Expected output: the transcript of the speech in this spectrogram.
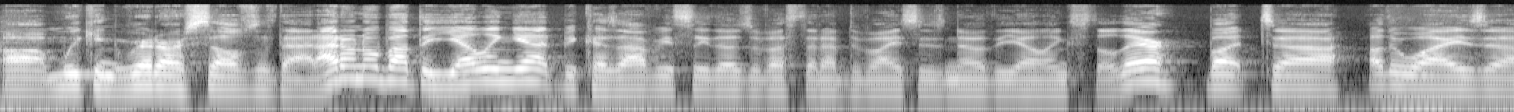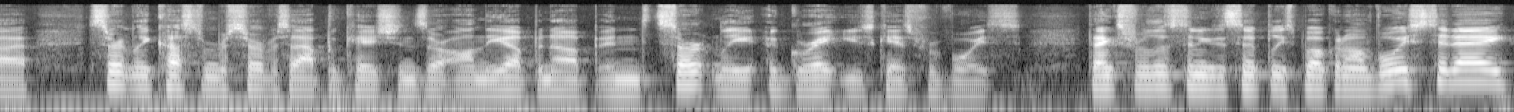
um, we can rid ourselves of that. I don't know about the yelling yet because obviously those of us that have devices know the yelling's still there. But uh, otherwise, uh, certainly customer service applications are on the up and up, and certainly a great use case for voice. Thanks for listening to Simply Spoken on Voice today.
